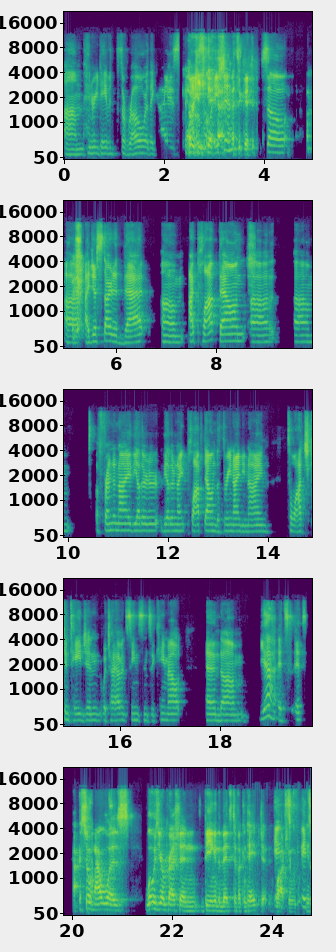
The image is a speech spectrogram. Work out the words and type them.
um henry david thoreau or the guys Oh, yeah, isolation That's a good. so uh, I just started that. Um, I plopped down. Uh, um, a friend and I the other the other night plopped down the 399 to watch Contagion, which I haven't seen since it came out. And um, yeah, it's it's. So how was what was your impression being in the midst of a contagion watching it's,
